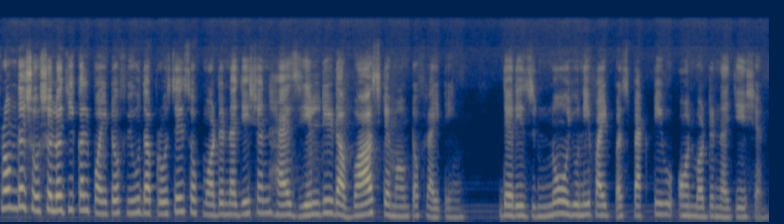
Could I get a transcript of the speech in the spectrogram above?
From the sociological point of view, the process of modernization has yielded a vast amount of writing. There is no unified perspective on modernization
